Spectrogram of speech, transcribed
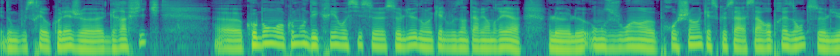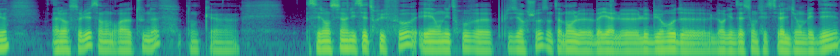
et donc vous serez au collège graphique. comment comment décrire aussi ce, lieu dans lequel vous interviendrez le, le 11 juin prochain? Qu'est-ce que ça, ça représente ce lieu? Alors ce lieu c'est un endroit tout neuf, donc c'est l'ancien lycée Truffaut et on y trouve euh, plusieurs choses, notamment le, bah, il y a le, bureau de l'organisation du festival Lyon BD,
